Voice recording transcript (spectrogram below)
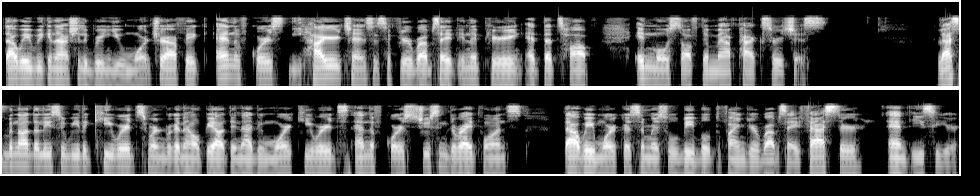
That way we can actually bring you more traffic and of course the higher chances of your website in appearing at the top in most of the map hack searches. Last but not the least will be the keywords when we're going to help you out in adding more keywords and of course choosing the right ones. That way more customers will be able to find your website faster and easier.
